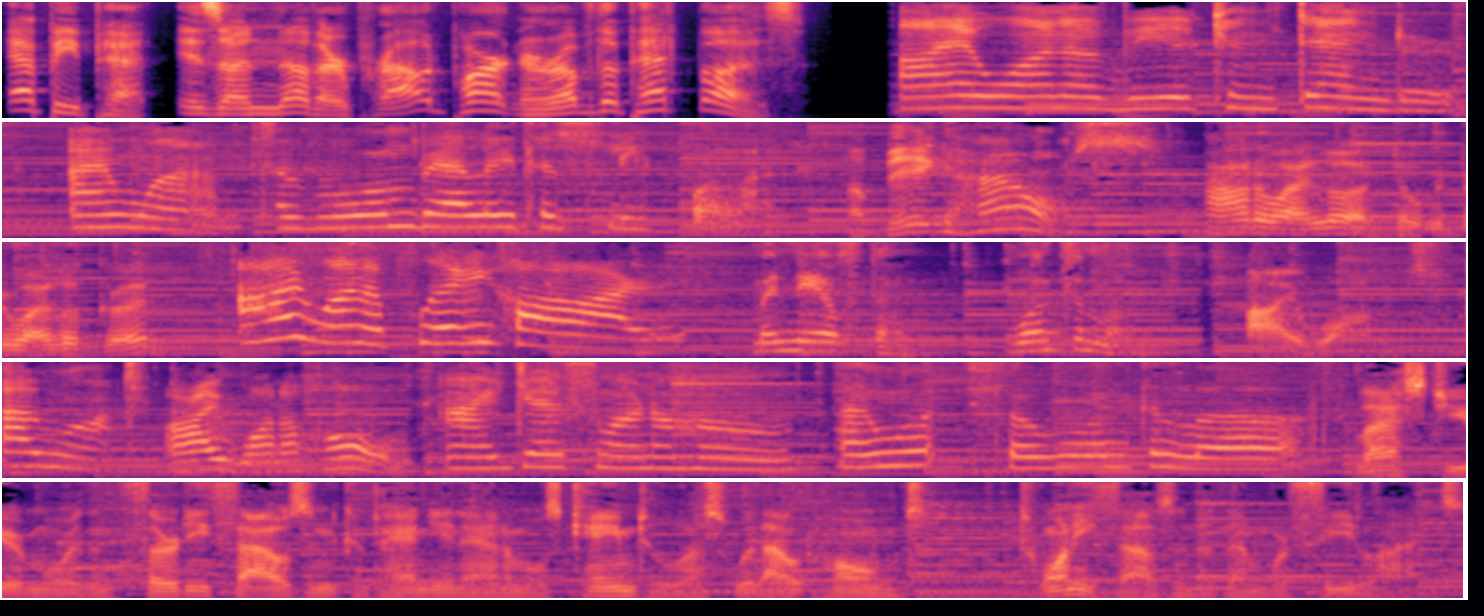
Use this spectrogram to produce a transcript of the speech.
EpiPet is another proud partner of the Pet Buzz. I want to be a contender. I want a warm belly to sleep on. A big house. How do I look? Do, do I look good? I want to play hard. My nails done once a month. I want. I want. I want a home. I just want a home. I want someone to love. Last year, more than 30,000 companion animals came to us without homes. 20,000 of them were felines.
